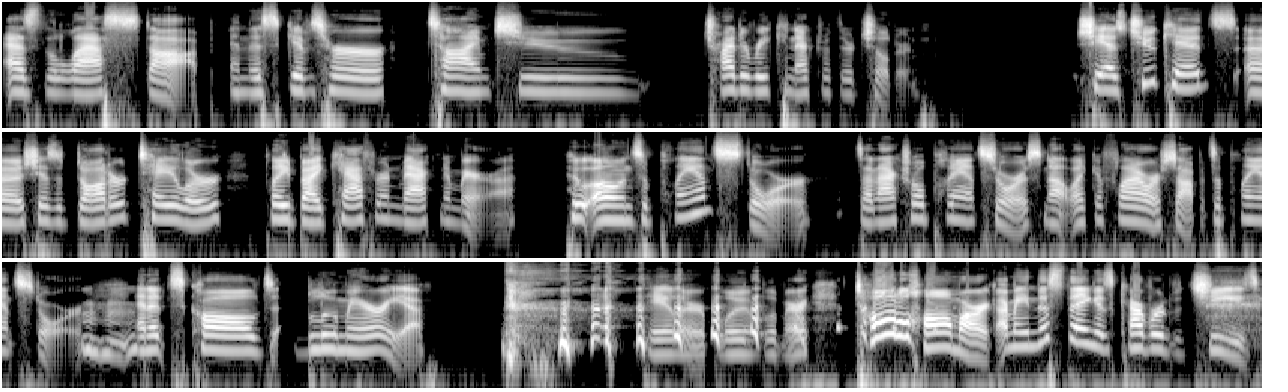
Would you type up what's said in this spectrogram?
as the last stop and this gives her time to try to reconnect with her children. She has two kids. Uh, she has a daughter, Taylor, played by Katherine McNamara, who owns a plant store. It's an actual plant store. It's not like a flower shop. It's a plant store, Mhm. and it's called Bloomeria. Taylor Bloom Bloomeria. Total Hallmark. I mean, this thing is covered with cheese,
